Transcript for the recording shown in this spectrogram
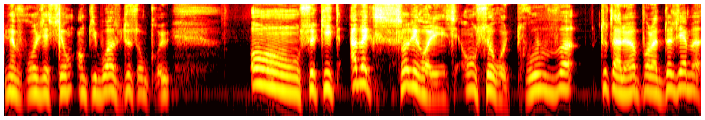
une improvisation antiboise de son cru. On se quitte avec Sonny Rollins. On se retrouve tout à l'heure pour la deuxième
